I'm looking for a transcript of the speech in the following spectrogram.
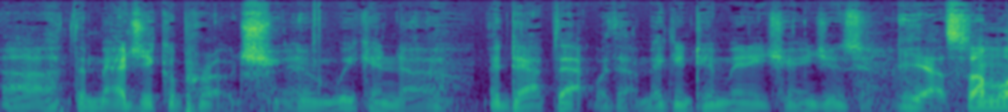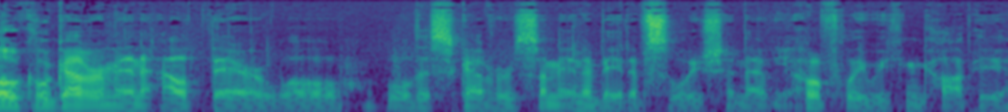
uh, the magic approach, and we can uh, adapt that without making too many changes. Yeah, some local government out there will will discover some innovative solution that yeah. hopefully we can copy.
